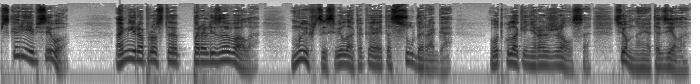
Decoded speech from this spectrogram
Скорее всего. Амира просто парализовала. Мышцы свела какая-то судорога. Вот кулак и не разжался. Темное это дело.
